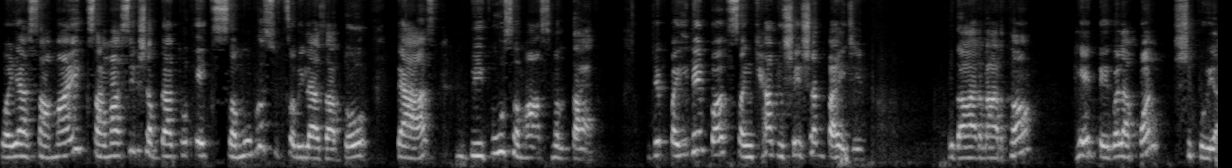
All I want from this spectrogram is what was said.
व या सामायिक सामासिक शब्दातून एक समूह सुचविला जातो त्यास बिगू समास म्हणतात. जे पहिले पद संख्या विशेषण पाहिजे. उदाहरणार्थ हे टेबल आपण शिकूया.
